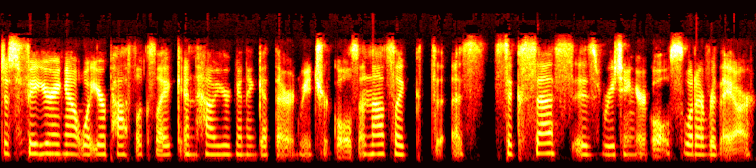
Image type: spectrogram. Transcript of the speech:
just figuring out what your path looks like and how you're going to get there and reach your goals. And that's like the, success is reaching your goals, whatever they are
